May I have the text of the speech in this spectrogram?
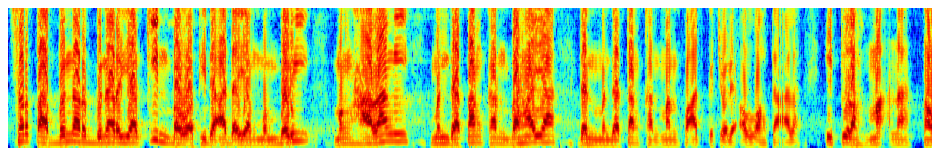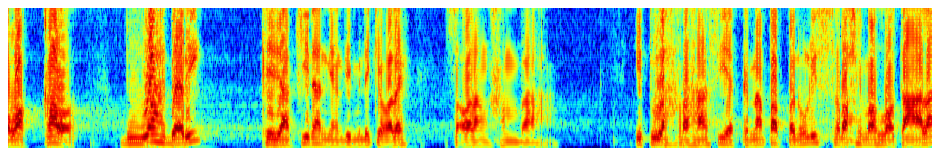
serta benar-benar yakin bahwa tidak ada yang memberi, menghalangi, mendatangkan bahaya dan mendatangkan manfaat kecuali Allah taala. Itulah makna tawakal, buah dari keyakinan yang dimiliki oleh seorang hamba. Itulah rahasia kenapa penulis rahimahullah taala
